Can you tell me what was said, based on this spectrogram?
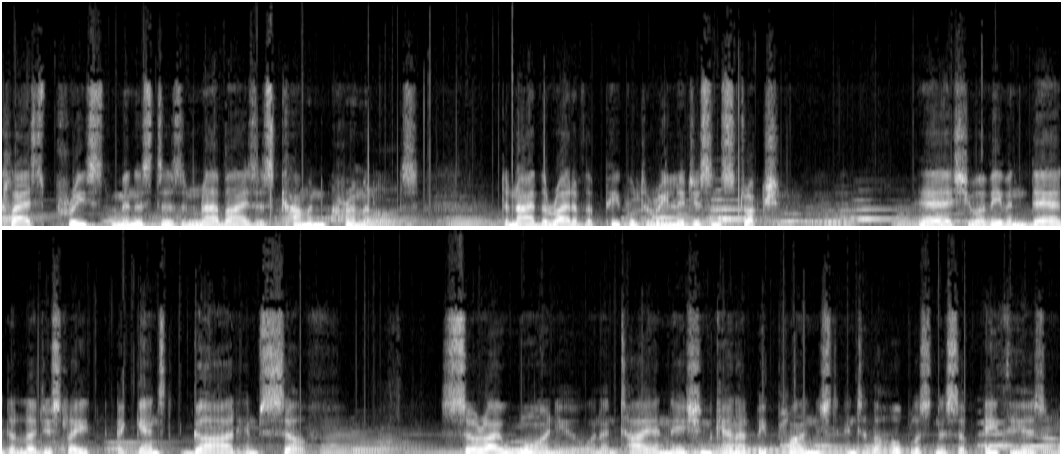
classed priests, ministers, and rabbis as common criminals, denied the right of the people to religious instruction. Yes, you have even dared to legislate against God Himself. Sir, I warn you, an entire nation cannot be plunged into the hopelessness of atheism.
